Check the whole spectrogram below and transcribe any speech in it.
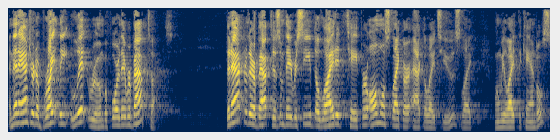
and then entered a brightly lit room before they were baptized. Then, after their baptism, they received a lighted taper, almost like our acolytes use, like when we light the candles,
